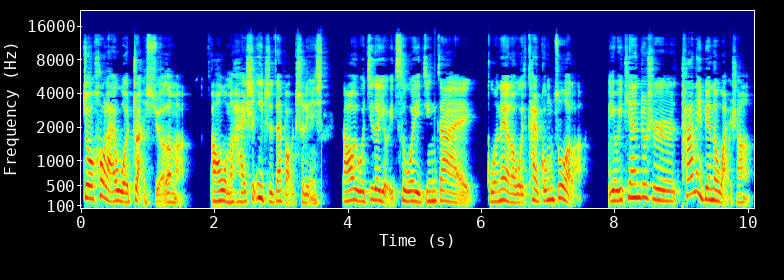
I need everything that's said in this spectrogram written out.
就后来我转学了嘛，然后我们还是一直在保持联系。然后我记得有一次我已经在国内了，我开始工作了。有一天就是他那边的晚上，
